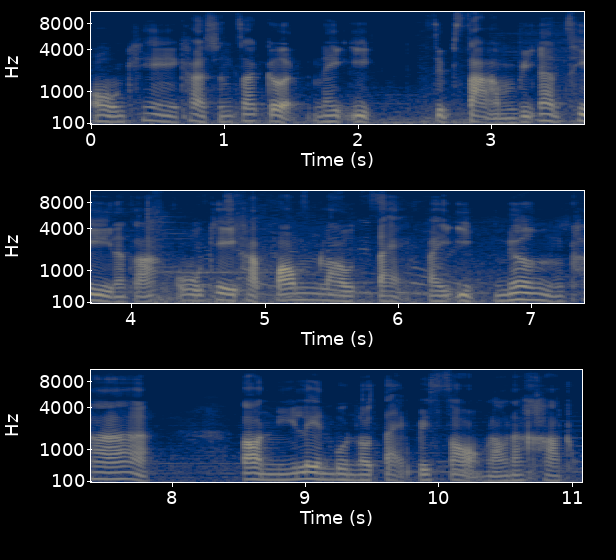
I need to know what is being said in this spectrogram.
โอเคค่ะ ฉันจะเกิดในอีก 13 วินาทีนะจ๊ะ โอเคค่ะ ป้อมเราแตกไปอีกหนึ่งค่ะ ตอนนี้เลนบนเราแตกไป 2 แล้วนะคะทุก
